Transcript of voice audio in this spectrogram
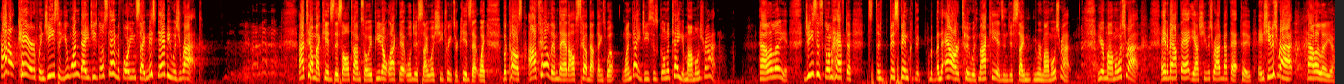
I don't care when Jesus, you're one day Jesus going to stand before you and say, Miss Debbie was right. I tell my kids this all the time, so if you don't like that, we'll just say, well, she treats her kids that way. Because I'll tell them that. I'll tell about things. Well, one day Jesus is going to tell you, Mama was right. Hallelujah. Jesus is going to have to spend an hour or two with my kids and just say, Your mama was right. Your mama was right. And about that, yeah, she was right about that too. And she was right. Hallelujah.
